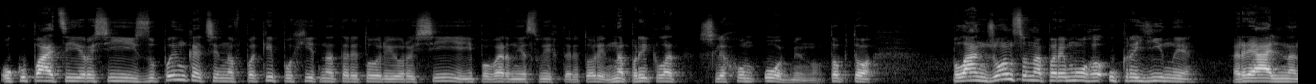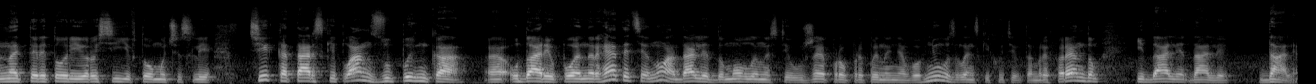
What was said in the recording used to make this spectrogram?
окупації Росії зупинка, чи навпаки похід на територію Росії і повернення своїх територій, наприклад, шляхом обміну. Тобто план Джонсона перемога України реальна на території Росії, в тому числі, чи катарський план зупинка ударів по енергетиці. Ну а далі домовленості вже про припинення вогню. Зеленський хотів там референдум і далі, далі. Далі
